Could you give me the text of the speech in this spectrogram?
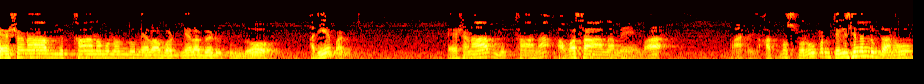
ఏషణావ్యుత్నమునందు నిలబ నిలబెడుతుందో అదే పాండిత్యం. ఏషణావ్యుత్న అవసానమేవ. ఆత్మస్వరూపం తెలిసినందుకు గాను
